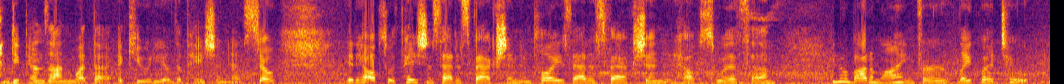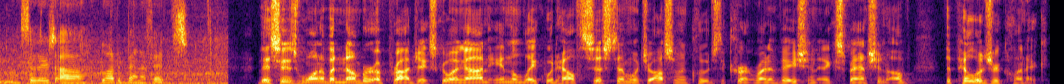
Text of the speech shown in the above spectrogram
It depends on what the acuity of the patient is. So it helps with patient satisfaction, employee satisfaction. It helps with, um, you know, bottom line for Lakewood too. You know, so there's a lot of benefits. This is one of a number of projects going on in the Lakewood Health System, which also includes the current renovation and expansion of the Pillager Clinic.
